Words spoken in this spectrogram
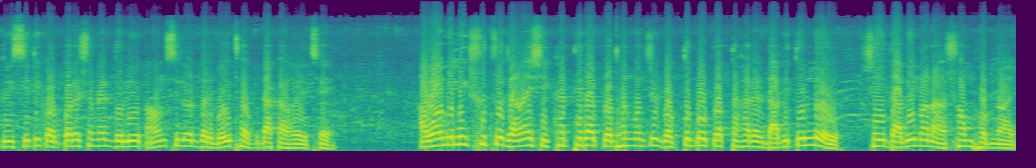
দুই সিটি কর্পোরেশনের দলীয় কাউন্সিলরদের বৈঠক ডাকা হয়েছে। আওয়ামী লীগ সূত্র জানায়, শিক্ষার্থীরা প্রধানমন্ত্রীর বক্তব্য প্রত্যাহারের দাবি তুললেও সেই দাবি মানা সম্ভব নয়।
